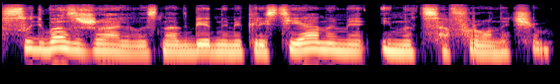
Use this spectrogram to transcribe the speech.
судьба сжалилась над бедными крестьянами и над Сафронычем.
